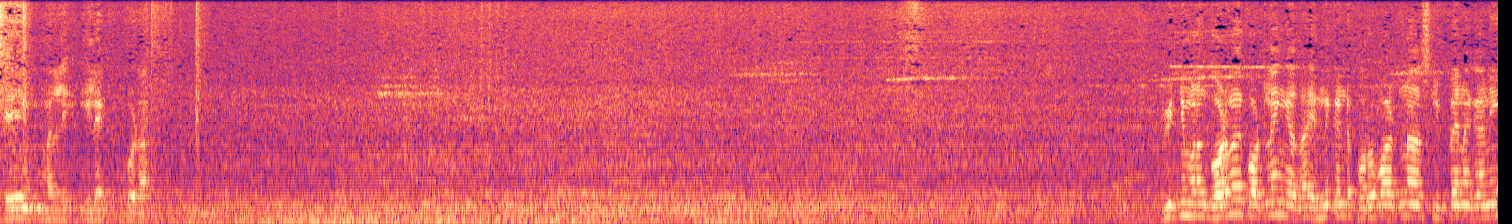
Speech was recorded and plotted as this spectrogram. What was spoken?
సేమ్ మళ్ళీ ఈ లెగ్ కూడా. వీటిని మనం గోడ మీద కొట్టలేం కదా ఎందుకంటే పొరపాటున స్లిప్ అయినా కానీ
